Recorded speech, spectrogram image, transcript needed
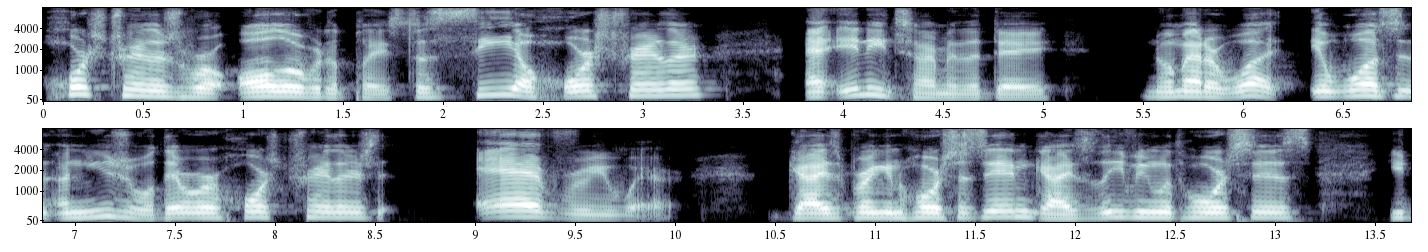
horse trailers were all over the place. To see a horse trailer at any time of the day, no matter what, it wasn't unusual. There were horse trailers everywhere. Guys bringing horses in, guys leaving with horses. You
